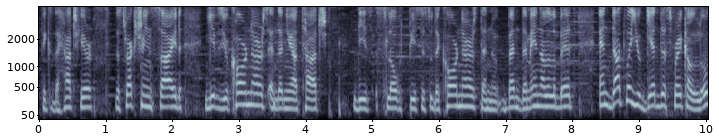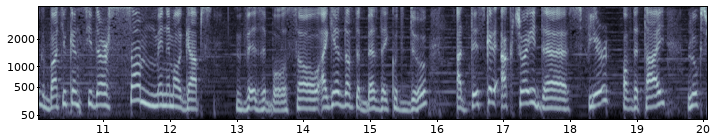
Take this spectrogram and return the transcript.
fix the hatch here. The structure inside gives you corners and then you attach these sloped pieces to the corners, then bend them in a little bit, and that way you get the spherical look, but you can see there are some minimal gaps visible, so I guess that's the best they could do. At this scale, actually, the sphere of the tie looks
